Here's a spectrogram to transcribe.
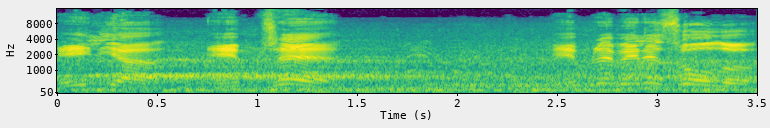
Elia, Emre. Emre Belezoğlu.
